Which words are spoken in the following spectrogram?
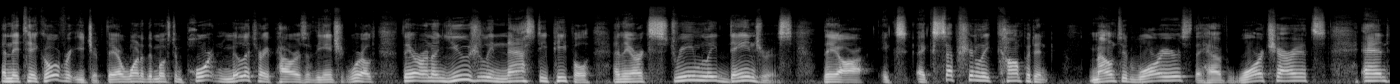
and they take over Egypt. They are one of the most important military powers of the ancient world. They are an unusually nasty people, and they are extremely dangerous. They are ex exceptionally competent mounted warriors, they have war chariots, and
